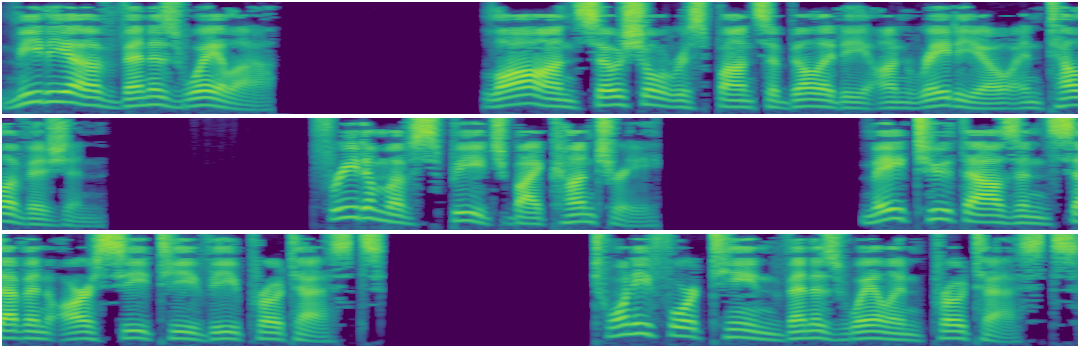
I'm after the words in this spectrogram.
Media of Venezuela Law on social responsibility on radio and television Freedom of speech by country May 2007 RCTV protests. 2014 Venezuelan protests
